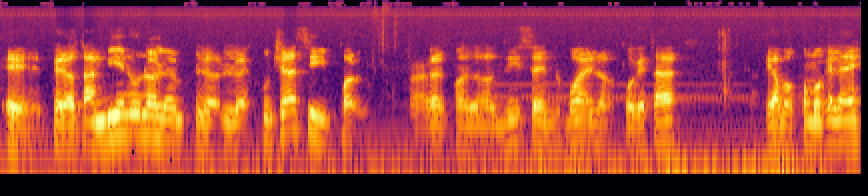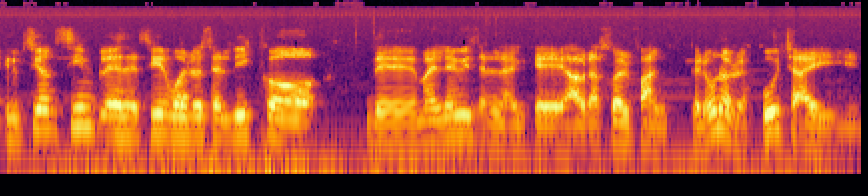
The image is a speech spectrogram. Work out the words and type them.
eh, pero también uno lo, lo, lo escuchás y por, cuando dicen, bueno, porque está, digamos, como que la descripción simple es decir, bueno, es el disco de Miles Davis en el que abrazó el funk, pero uno lo escucha y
